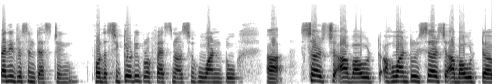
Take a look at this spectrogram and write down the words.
penetration testing for the security professionals who want to uh, search about who want to research about uh,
